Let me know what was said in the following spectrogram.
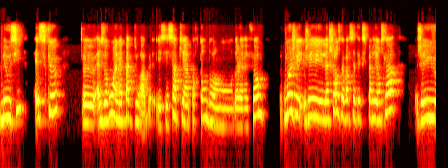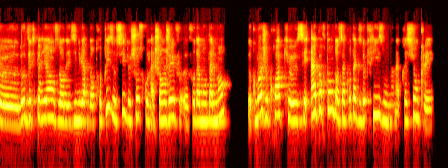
mais aussi est-ce que euh, elles auront un impact durable? Et c'est ça qui est important dans, les réformes. Moi, j'ai la chance d'avoir cette expérience-là. J'ai eu euh, d'autres expériences dans des univers d'entreprise aussi, de choses qu'on a changées euh, fondamentalement. Donc moi, je crois que c'est important dans un contexte de crise où on a l'impression que les,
